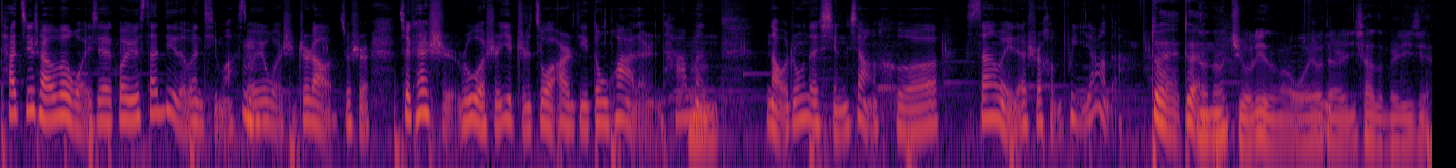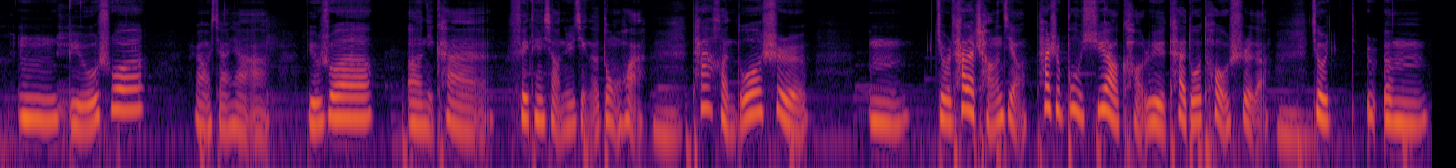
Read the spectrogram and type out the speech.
他经常问我一些关于三 D 的问题嘛，所以嗯我是知道，就是最开始如果是一直做二 D 动画的人，他们嗯脑中的形象和三维的是很不一样的。对对，那能举个例子吗？我有点一下子没理解。嗯，比如说，让我想想啊，比如说，呃，你看《飞天小女警》的动画，嗯它很多是，嗯，就是它的场景，它是不需要考虑太多透视的，嗯嗯，就是平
